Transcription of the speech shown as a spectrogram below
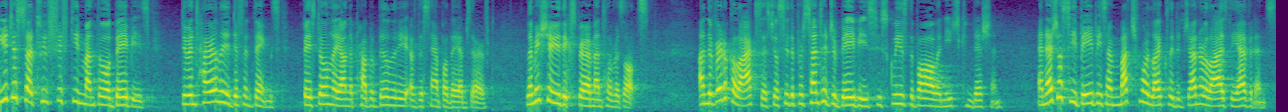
You just saw two 15 month old babies do entirely different things based only on the probability of the sample they observed. Let me show you the experimental results. On the vertical axis, you'll see the percentage of babies who squeeze the ball in each condition. And as you'll see, babies are much more likely to generalize the evidence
